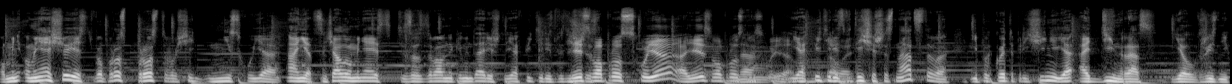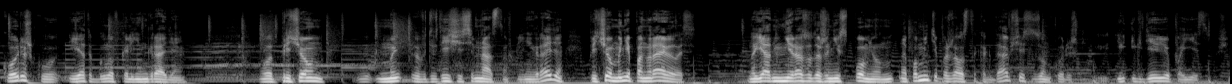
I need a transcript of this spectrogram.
У меня, у меня еще есть вопрос просто вообще не с хуя. А, нет, сначала у меня есть за- забавный комментарий, что я в Питере с 2016 Есть вопрос с хуя, а есть вопрос Да. не с хуя. Я в Питере Давай. с 2016 и по какой-то причине я один раз ел в жизни корешку, и это было в Калининграде. Вот, причем мы в 2017 в Калининграде, причем мне понравилось. Но я ни разу даже не вспомнил. Напомните, пожалуйста, когда вообще сезон корешки и, и где ее поесть вообще?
